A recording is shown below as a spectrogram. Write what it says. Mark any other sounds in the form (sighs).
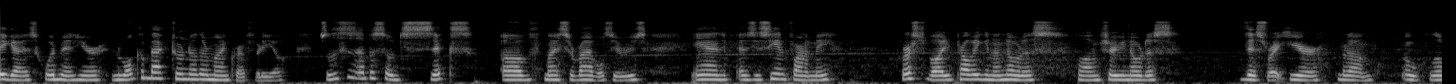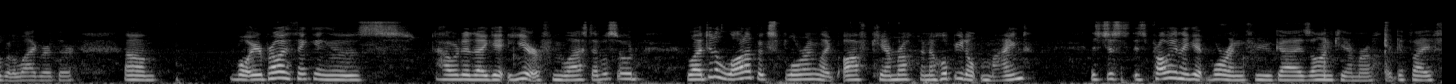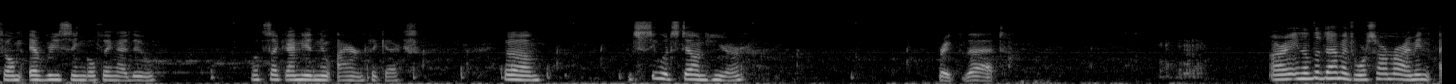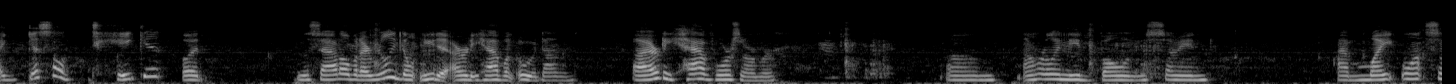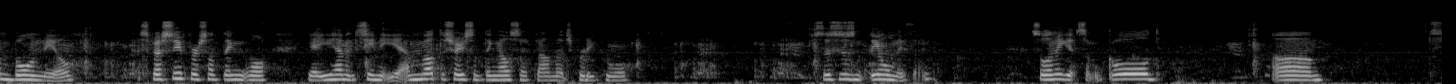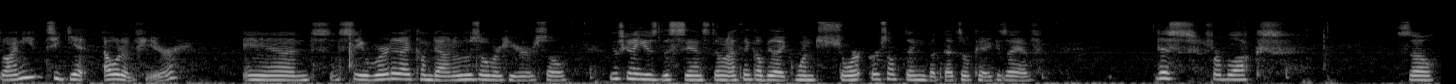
Hey guys, Woodman here, and welcome back to another Minecraft video. So this is episode 6 of my survival series, and as you see in front of me, first of all, you're probably going to notice, well I'm sure you notice this right here, but um, oh, a little bit of lag right there. Um, what you're probably thinking is, how did I get here from the last episode? Well, I did a lot of exploring like off camera, and I hope you don't mind. It's just, it's probably gonna get boring for you guys on camera, like if I film every single thing I do. Looks like I need a new iron pickaxe. But, um, let's see what's down here. Break that. Alright, another damage horse armor. I mean, I guess I'll take it, but the saddle, but I really don't need it. I already have one. Oh, a diamond. I already have horse armor. Um, I don't really need bones. I mean, I might want some bone meal. Especially for something, well, yeah, you haven't seen it yet. I'm about to show you something else I found that's pretty cool. So this isn't the only thing. So let me get some gold. Um, so I need to get out of here. And let's see, where did I come down? It was over here. So I'm just to use this sandstone. I think I'll be like one short or something, but that's okay because I have this for blocks. So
